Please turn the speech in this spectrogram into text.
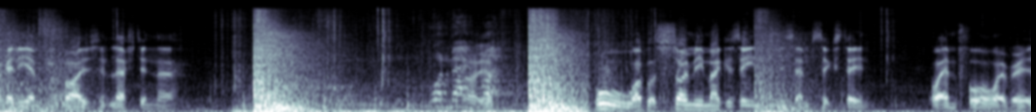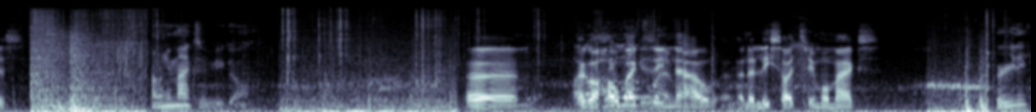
Okay, the MP5 is left in there. Right, oh, yeah. Oh, I've got so many magazines in this M16 or M4, or whatever it is. How many mags have you got? Um, I got a whole magazine now, and at least like two more mags. Really?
